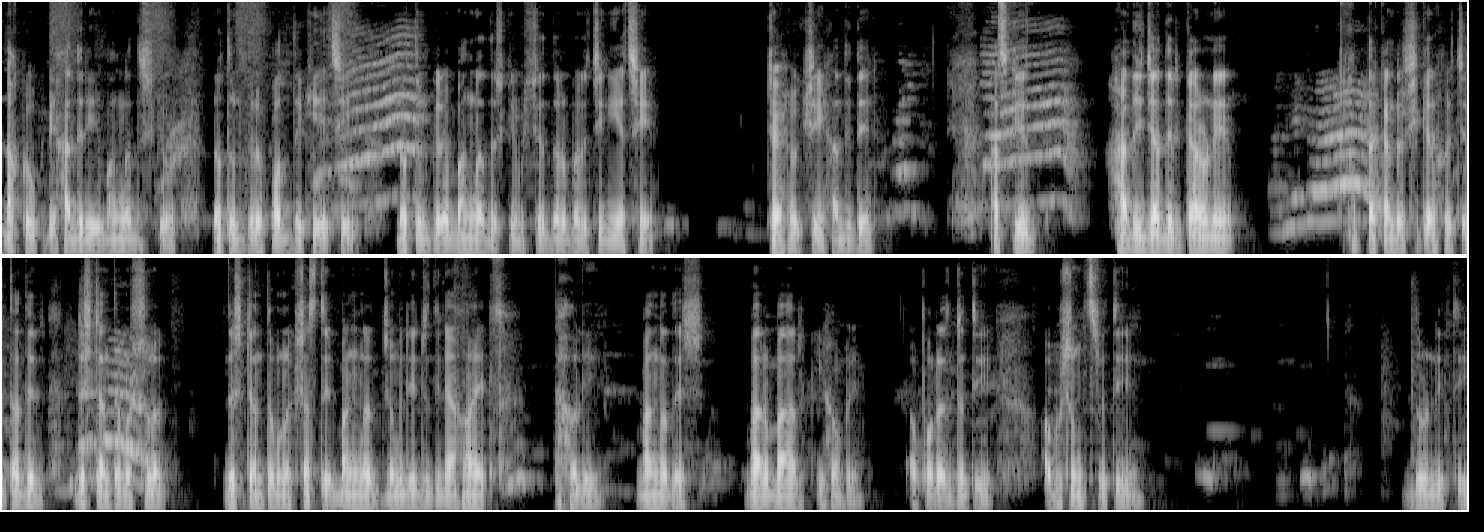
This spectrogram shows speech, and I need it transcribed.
লক্ষ কোটি হাদির বাংলাদেশকেও নতুন করে পথ দেখিয়েছে, নতুন করে বাংলাদেশকে বিশ্বের দরবারে চিনিয়েছে। যাই হোক, সেই হাদিদের। আজকে হাদি যাদের কারণে হত্যাকাণ্ডের শিকার হয়েছে, তাদের দৃষ্টান্তমূলক দৃষ্টান্তমূলক শাস্তি বাংলার জমিতে যদি না হয়, তাহলে বাংলাদেশ বারবার কি হবে? অপরাজনীতি, অপসংস্কৃতি, দুর্নীতি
